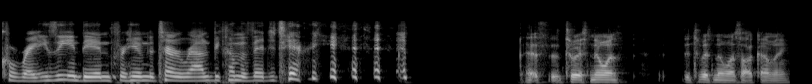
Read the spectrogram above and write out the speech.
crazy and then for him to turn around and become a vegetarian. That's the twist no one the twist no one saw coming.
